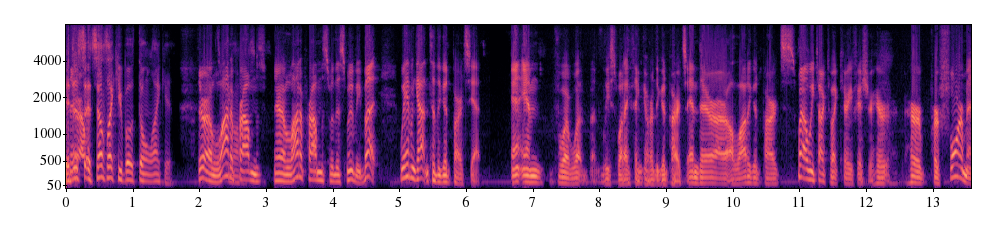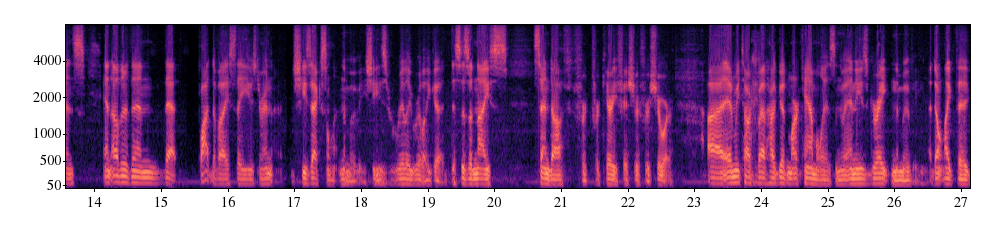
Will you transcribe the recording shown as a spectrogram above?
It just are, it sounds like you both don't like it. There are a lot of honest. problems. There are a lot of problems with this movie, but we haven't gotten to the good parts yet. And, and, for what at least what I think are the good parts. And there are a lot of good parts. Well, we talked about Carrie Fisher. Her her performance, and other than that plot device they used her in, she's excellent in the movie. She's really really good. This is a nice send off for for Carrie Fisher for sure. Uh, and we talked about how good Mark Hamill is, and, and, he's great in the movie. I don't like the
